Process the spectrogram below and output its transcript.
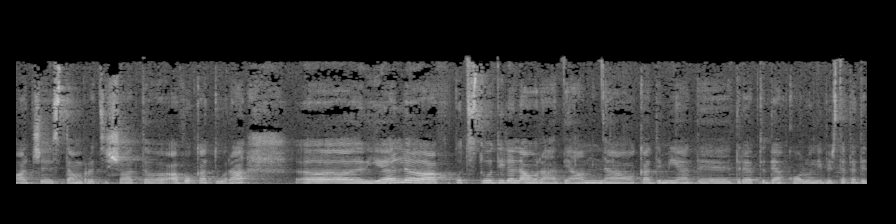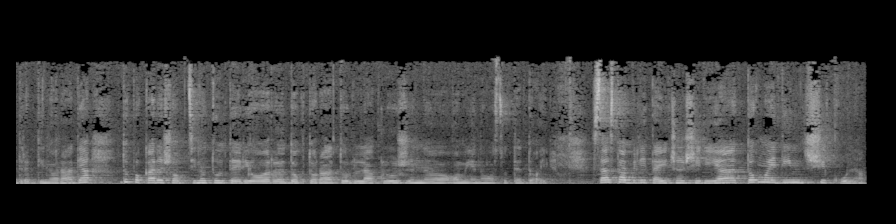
acest, a îmbrățișat avocatura el a făcut studiile la Oradea, la Academia de Drept de acolo, Universitatea de Drept din Oradea, după care și-a obținut ulterior doctoratul la Cluj în uh, 1902. S-a stabilit aici în Șiria tocmai din Șicula,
